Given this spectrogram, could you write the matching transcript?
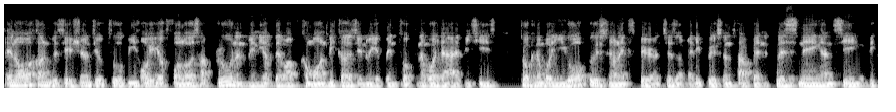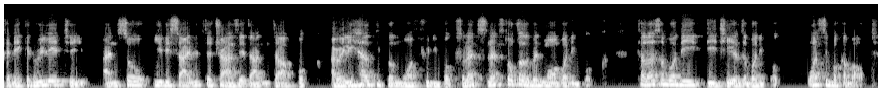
in our conversations, you've told me how your followers have grown and many of them have come on because, you know, you've been talking about diabetes talking about your personal experiences, and many persons have been listening and seeing because they could relate to you. And so you decided to translate that into a book. I really help people more through the book. So let's let's talk a little bit more about the book. Tell us about the details about the book. What's the book about?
